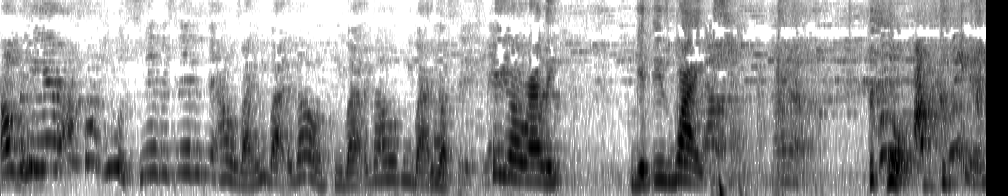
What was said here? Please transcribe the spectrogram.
Over here, I saw he was sniffing, sniffing, sniffing. I was like, he about to go. He about to go. He about to go. Here you go, Rhylee. Get these wipes. Ooh, I'm cleaning.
